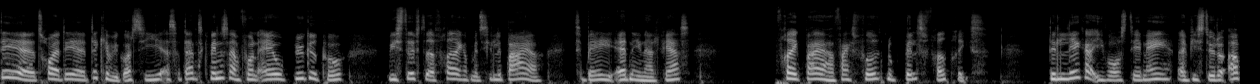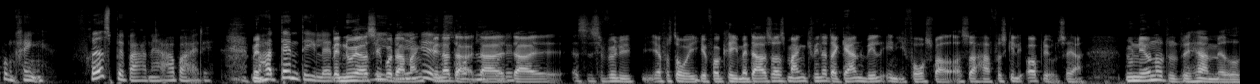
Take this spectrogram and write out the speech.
det, det, tror jeg, det, det kan vi godt sige. Altså, Dansk Kvindesamfund er jo bygget på, vi stiftet af Frederik og Mathilde Beyer tilbage i 1871. Frederik Beyer har faktisk fået Nobels fredpris. Det ligger i vores DNA, at vi støtter op omkring fredsbevarende arbejde. Men- og har den del af det. Men nu er jeg også Så sikker på, at der er mange kvinder, der, der, der, altså selvfølgelig, jeg forstår ikke for krig, men der er altså også mange kvinder, der gerne vil ind i forsvaret, og så har forskellige oplevelser her. Nu nævner du det her med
